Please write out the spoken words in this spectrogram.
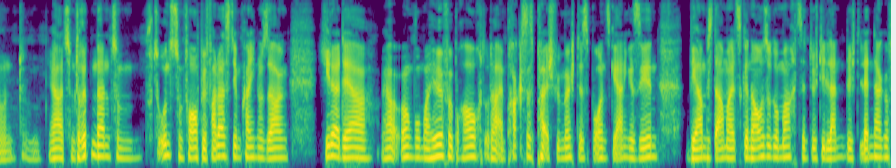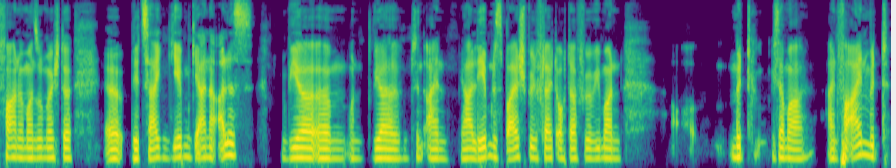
Und ähm, ja, zum Dritten dann zum, zu uns, zum VfB Fallerstem kann ich nur sagen, jeder, der ja, irgendwo mal Hilfe braucht oder ein Praxisbeispiel möchte, ist bei uns gern gesehen. Wir haben es damals genauso gemacht, sind durch die, Land durch die Länder gefahren, wenn man so möchte. Äh, wir zeigen jedem gerne alles. Wir ähm, und wir sind ein ja, lebendes Beispiel vielleicht auch dafür, wie man mit, ich sag mal, ein Verein mit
